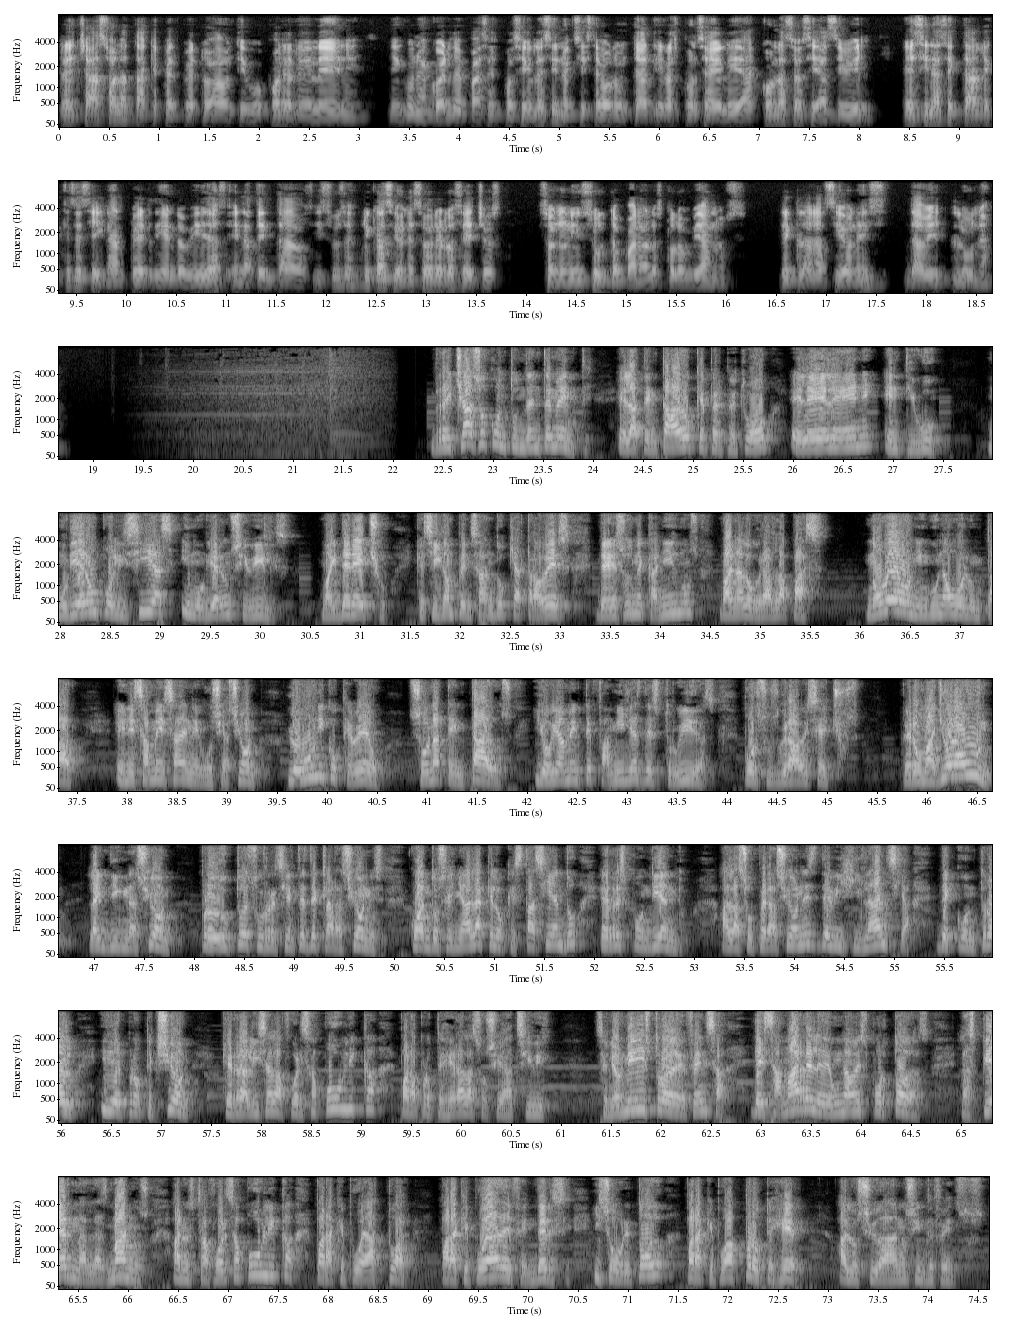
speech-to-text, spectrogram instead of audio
Rechazo al ataque perpetuado en Tibú por el ELN. Ningún acuerdo de paz es posible si no existe voluntad y responsabilidad con la sociedad civil. Es inaceptable que se sigan perdiendo vidas en atentados y sus explicaciones sobre los hechos son un insulto para los colombianos. Declaraciones David Luna. Rechazo contundentemente el atentado que perpetuó el ELN en Tibú. Murieron policías y murieron civiles. No hay derecho que sigan pensando que a través de esos mecanismos van a lograr la paz. No veo ninguna voluntad en esa mesa de negociación. Lo único que veo son atentados y obviamente familias destruidas por sus graves hechos. Pero mayor aún, la indignación producto de sus recientes declaraciones, cuando señala que lo que está haciendo es respondiendo a las operaciones de vigilancia, de control y de protección que realiza la fuerza pública para proteger a la sociedad civil. Señor ministro de Defensa, desamárrele de una vez por todas las piernas, las manos a nuestra fuerza pública para que pueda actuar, para que pueda defenderse y sobre todo para que pueda proteger a los ciudadanos indefensos.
